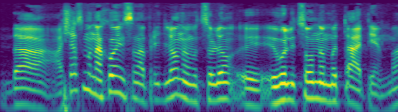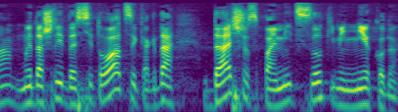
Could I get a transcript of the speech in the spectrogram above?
да, а сейчас мы находимся на определенном э, эволюционном этапе. да. Мы дошли до ситуации, когда дальше спамить ссылками некуда.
